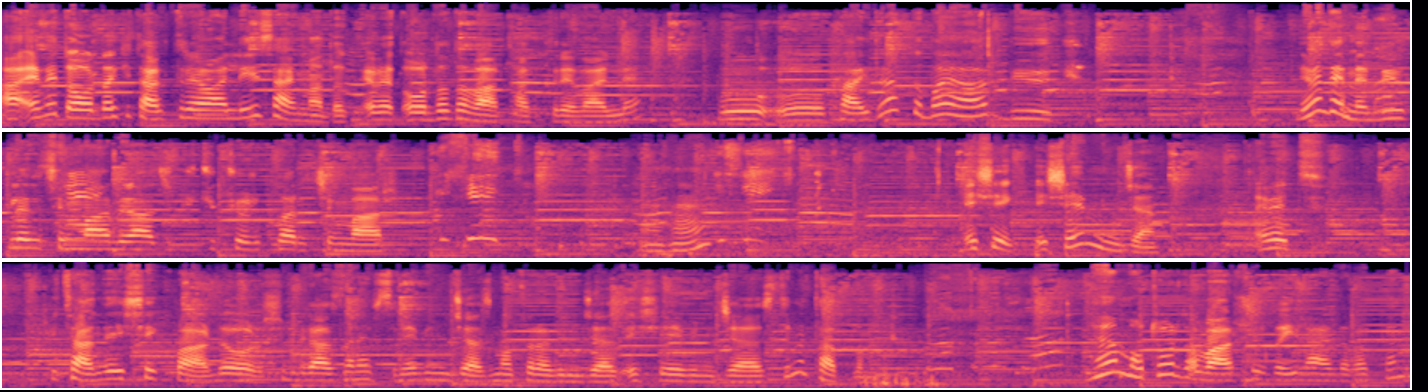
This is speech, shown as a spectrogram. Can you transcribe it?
Ha, evet oradaki taktrevalleyi saymadık. Evet orada da var taktirevalle. Bu e, kaydırak da bayağı büyük. Değil mi Demir? Büyükler için var birazcık küçük çocuklar için var. Eşek. Hı hı. Eşek. Eşek. Eşeğe mi bineceksin? Evet. Bir tane de eşek var doğru. Şimdi birazdan hepsine bineceğiz. Motora bineceğiz, eşeğe bineceğiz. Değil mi tatlım? He, motor da var şurada ileride bakın.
